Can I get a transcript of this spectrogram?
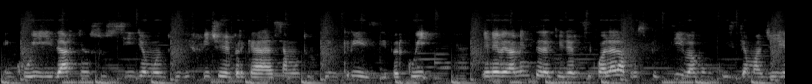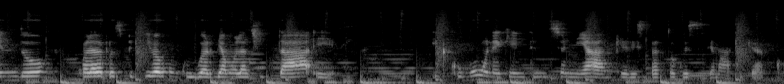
in cui darti un sussidio è molto difficile perché siamo tutti in crisi, per cui viene veramente da chiedersi qual è la prospettiva con cui stiamo agendo, qual è la prospettiva con cui guardiamo la città e il comune che intenzioni ha anche rispetto a queste tematiche. Ecco.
